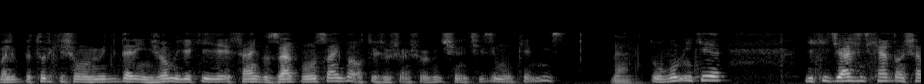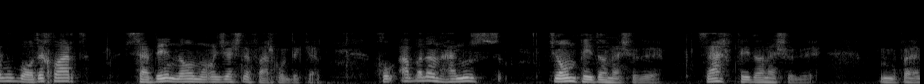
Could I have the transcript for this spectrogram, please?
ولی به طوری که شما می‌بینید در اینجا میگه که یه سنگ زد به اون سنگ و آتش روشن شد. این چنین چیزی ممکن نیست. دوم اینکه یکی جشن کرد آن شب و باده خورد. صده نام آن جشن فرخنده کرد. خب اولا هنوز جام پیدا نشده ظرف پیدا نشده و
